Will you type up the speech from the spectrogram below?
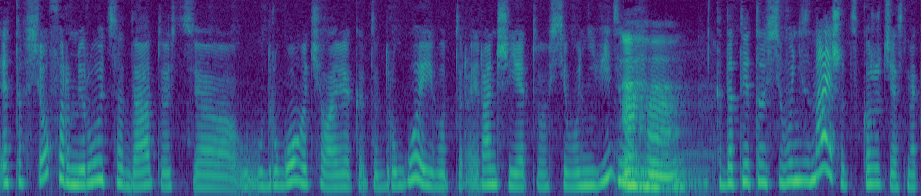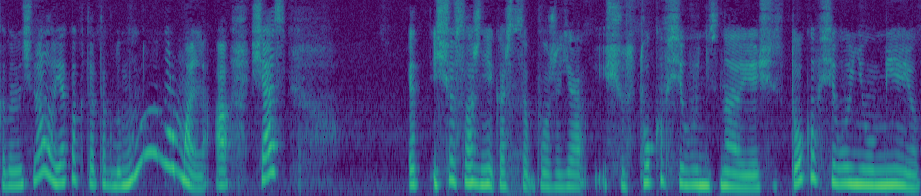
это все формируется, да, то есть э, у другого человека это другое, и вот раньше я этого всего не видела. Uh-huh. Когда ты этого всего не знаешь, вот скажу честно, я когда начинала, я как-то так думаю, ну, нормально. А сейчас это еще сложнее, кажется, боже, я еще столько всего не знаю, я еще столько всего не умею.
